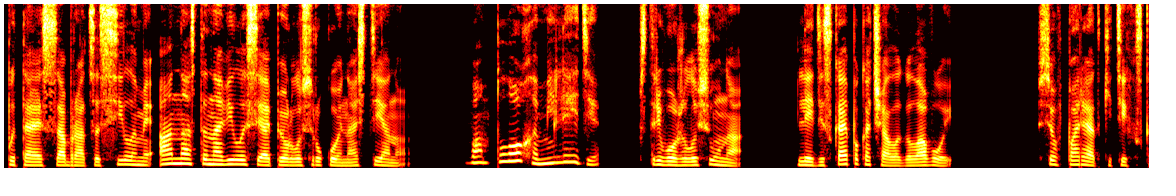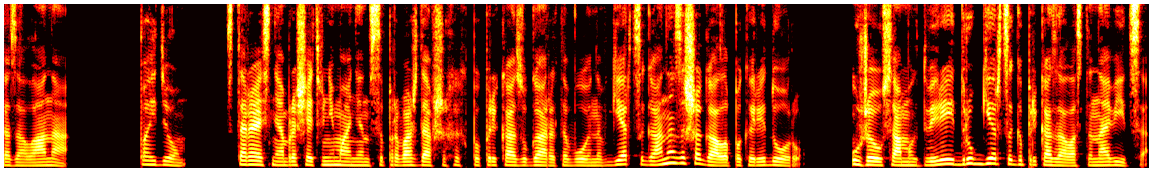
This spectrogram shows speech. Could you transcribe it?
Пытаясь собраться с силами, Анна остановилась и оперлась рукой на стену. «Вам плохо, миледи?» — встревожилась Уна. Леди Скай покачала головой. «Все в порядке», — тихо сказала она. «Пойдем». Стараясь не обращать внимания на сопровождавших их по приказу Гаррета воинов герцога, она зашагала по коридору. Уже у самых дверей друг герцога приказал остановиться.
